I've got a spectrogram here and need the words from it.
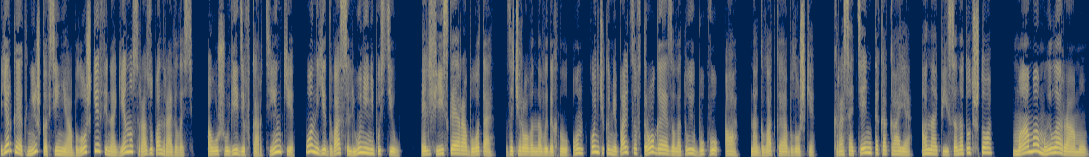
Яркая книжка в синей обложке Финогену сразу понравилась. А уж увидев картинки, он едва слюни не пустил. «Эльфийская работа!» – зачарованно выдохнул он, кончиками пальцев трогая золотую букву «А» на гладкой обложке. Красотень-то какая! А написано тут что? Мама мыла раму.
